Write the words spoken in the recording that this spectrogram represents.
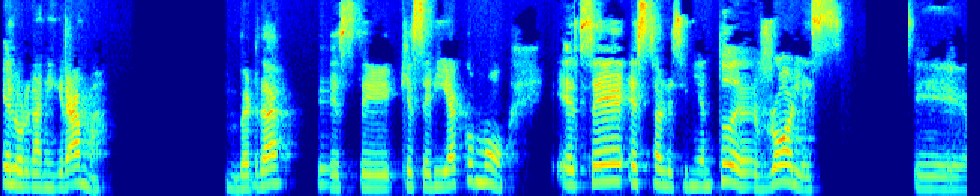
el organigrama, ¿verdad? Este, que sería como ese establecimiento de roles. Eh,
